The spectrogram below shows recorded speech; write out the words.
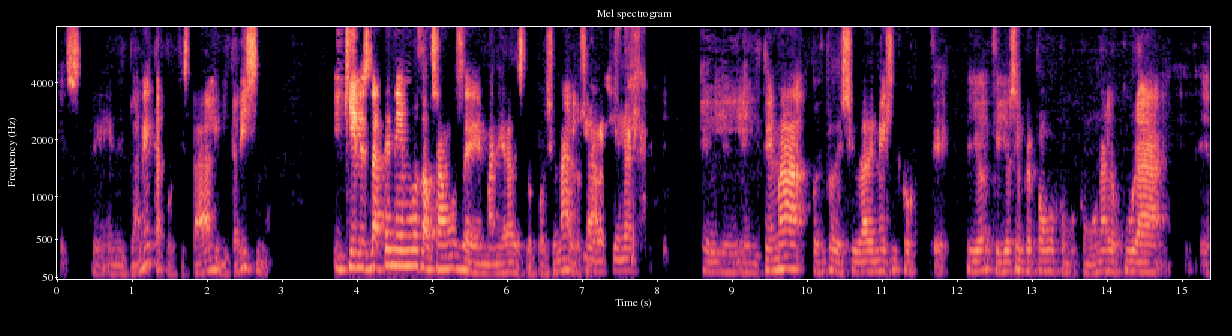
este, en el planeta porque está limitadísimo. Y quienes la tenemos la usamos de manera desproporcional. O sea, el, tema, por ejemplo, de Ciudad de México, que yo, que yo siempre pongo como, como una locura, eh,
